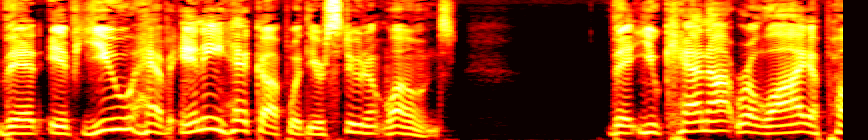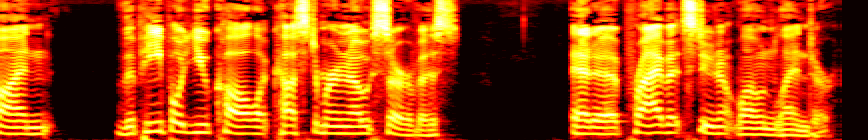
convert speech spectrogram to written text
that if you have any hiccup with your student loans, that you cannot rely upon the people you call a customer no service at a private student loan lender.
